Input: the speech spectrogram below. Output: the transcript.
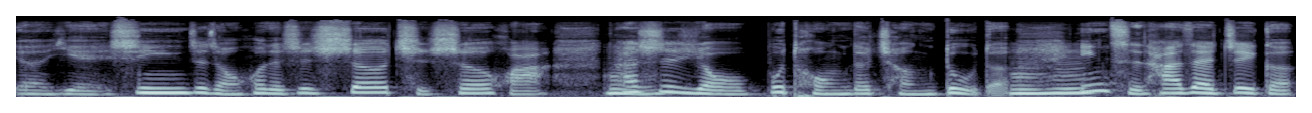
嗯、呃野心这种，或者是奢侈奢华，它是有不同的程度的。嗯、因此，他在这个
